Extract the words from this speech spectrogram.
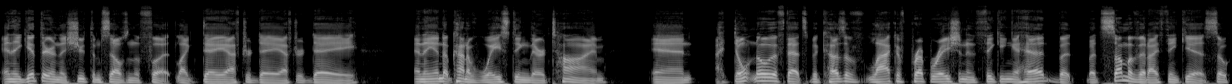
and they get there and they shoot themselves in the foot like day after day after day and they end up kind of wasting their time and I don't know if that's because of lack of preparation and thinking ahead but but some of it I think is so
